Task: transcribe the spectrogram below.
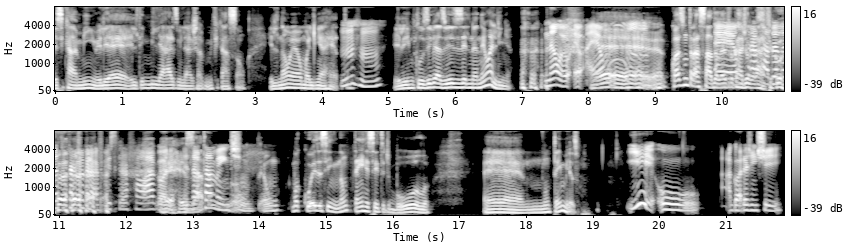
Esse caminho, ele é, ele tem milhares e milhares de ramificação. Ele não é uma linha reta. Uhum. Ele, inclusive, às vezes, ele não é nem uma linha. Não, eu- eu- é, É, um... é- é quase um traçado É um eletrocardiográfico. traçado eletrocardiográfico, isso que eu ia falar agora. É. Exatamente. Não, É um- uma coisa assim, não tem receita de bolo. É, não tem mesmo. E o agora a gente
